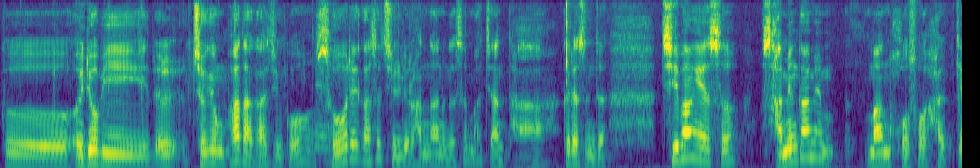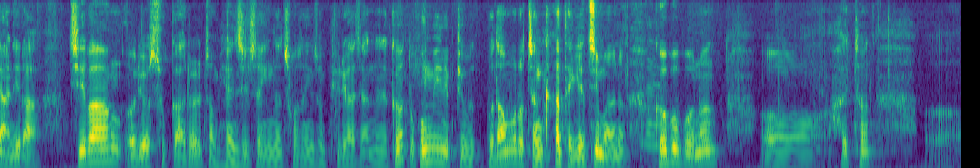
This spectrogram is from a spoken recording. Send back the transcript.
그 의료비를 적용받아 가지고 서울에 가서 진료를 한다는 것은 맞지 않다. 그래서 이제 지방에서 사명 감염만 호소할 게 아니라 지방 의료 수가를 좀 현실성 있는 조정이 좀 필요하지 않느냐. 그것도 국민의 비- 부담으로 전가되겠지만은 그 부분은 어 하여튼 어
